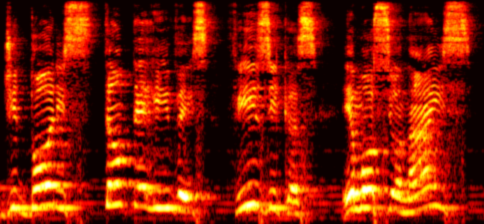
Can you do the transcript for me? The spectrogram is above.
de dores tão terríveis, físicas, emocionais,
